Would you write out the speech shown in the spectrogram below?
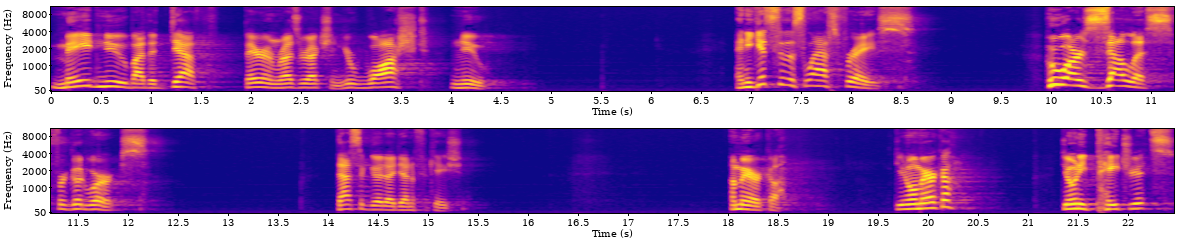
made new by the death, burial, and resurrection. You're washed new. And he gets to this last phrase who are zealous for good works. That's a good identification. America. Do you know America? Do you know any patriots?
